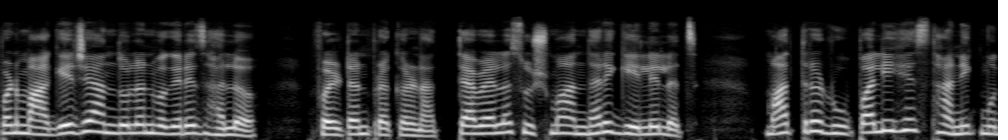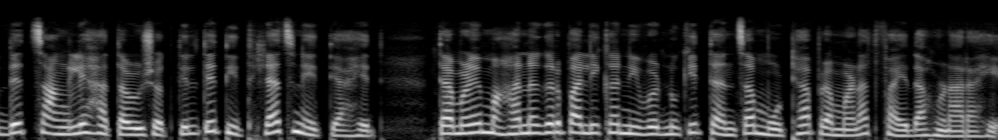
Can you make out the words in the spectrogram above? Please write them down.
पण मागे जे आंदोलन वगैरे झालं फलटण प्रकरणात त्यावेळेला सुषमा अंधारे गेलेलंच. मात्र रुपाली हे स्थानिक मुद्दे चांगले हाताळू शकतील ते तिथल्याच नेते आहेत. त्यामुळे महानगरपालिका निवडणुकीत त्यांचा मोठ्या प्रमाणात फायदा होणार आहे.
